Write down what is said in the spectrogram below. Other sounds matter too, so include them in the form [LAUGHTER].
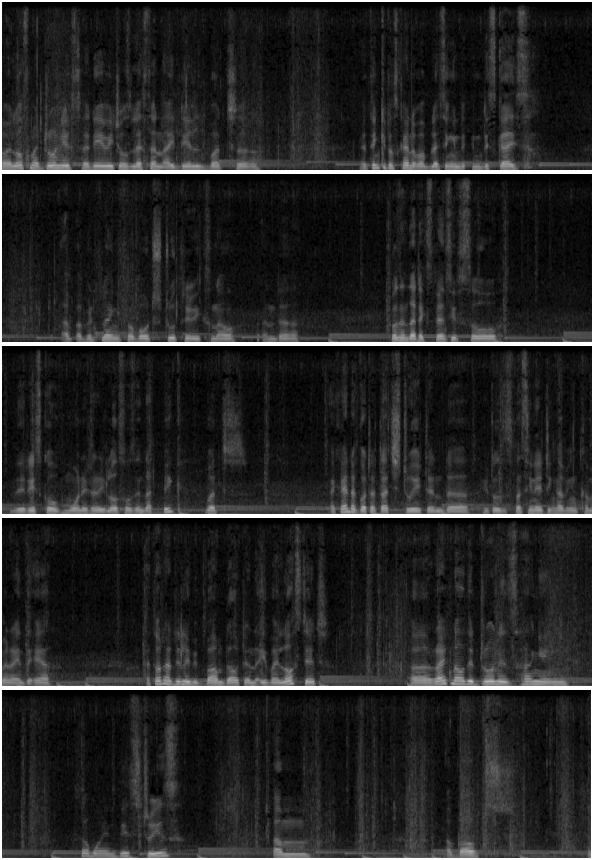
So I lost my drone yesterday, which was less than ideal, but uh, I think it was kind of a blessing in, in disguise. I've, I've been flying for about two, three weeks now, and uh, it wasn't that expensive, so the risk of monetary loss wasn't that big. But I kind of got attached to it, and uh, it was fascinating having a camera in the air. I thought I'd really be bummed out, and if I lost it, uh, right now the drone is hanging somewhere in these trees. Um, about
